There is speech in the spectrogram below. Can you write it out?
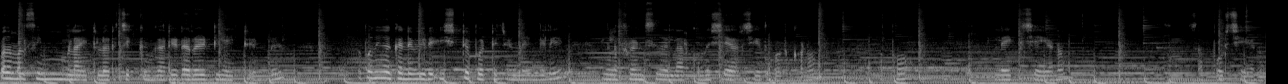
അപ്പോൾ നമ്മൾ സിമ്പിളായിട്ടുള്ളൊരു ചിക്കൻ കറിയുടെ റെഡി ആയിട്ടുണ്ട്. അപ്പോൾ നിങ്ങൾക്ക് എന്റെ വീഡിയോ ഇഷ്ടപ്പെട്ടിട്ടുണ്ടെങ്കിൽ നിങ്ങളെ ഫ്രണ്ട്സിന് എല്ലാവർക്കും ഒന്ന് ഷെയർ ചെയ്ത് കൊടുക്കണം. അപ്പോൾ ലൈക്ക് ചെയ്യണം സപ്പോർട്ട് ചെയ്യണം.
